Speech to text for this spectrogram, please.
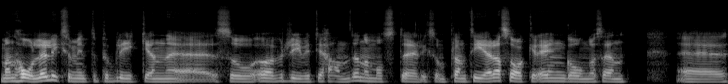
man håller liksom inte publiken eh, så överdrivet i handen och måste liksom plantera saker en gång och sen eh,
